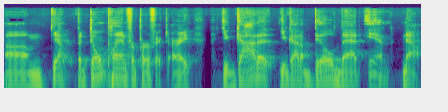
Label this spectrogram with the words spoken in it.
um, yeah, but don't plan for perfect. All right you gotta you gotta build that in. Now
